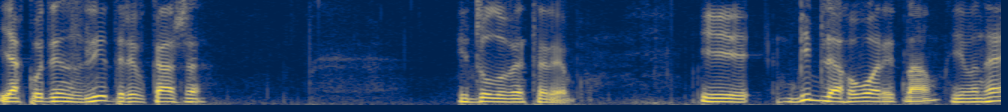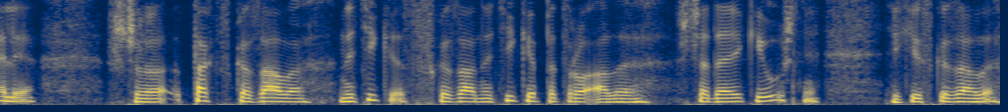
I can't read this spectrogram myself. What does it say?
як один з лідерів, каже: іду ловити рибу. І Біблія говорить нам, Євангелія, що так сказала не тільки сказав не тільки Петро, але ще деякі учні, які сказали:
